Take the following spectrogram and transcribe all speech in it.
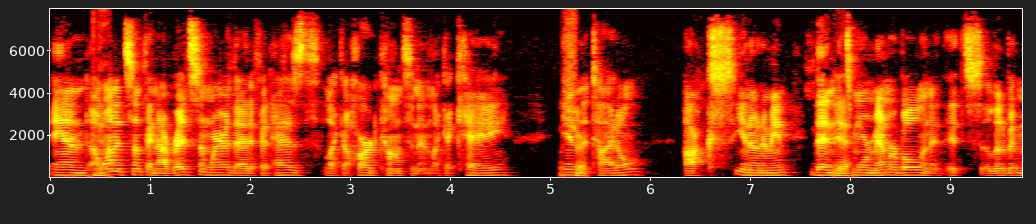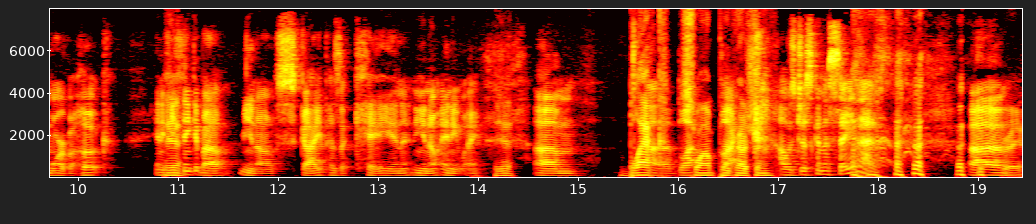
and I wanted something. I read somewhere that if it has like a hard consonant, like a K, in Sure. the title, ox, you know what I mean? Then it's more memorable and it, it's a little bit more of a hook. And if Yeah. you think about, you know, Skype has a K in it, you know. Anyway, Yeah. um, Black uh, Black- Swamp Black- Percussion. I was just gonna say that. Um, right.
